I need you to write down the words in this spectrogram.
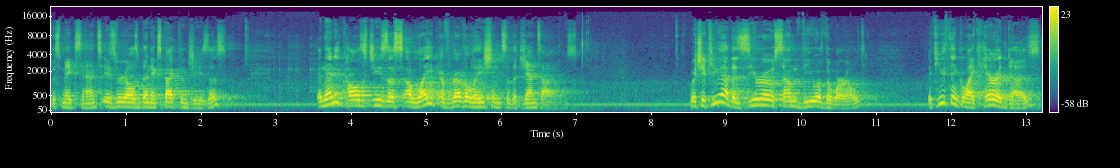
This makes sense. Israel's been expecting Jesus. And then he calls Jesus a light of revelation to the Gentiles. Which, if you have a zero sum view of the world, if you think like Herod does,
